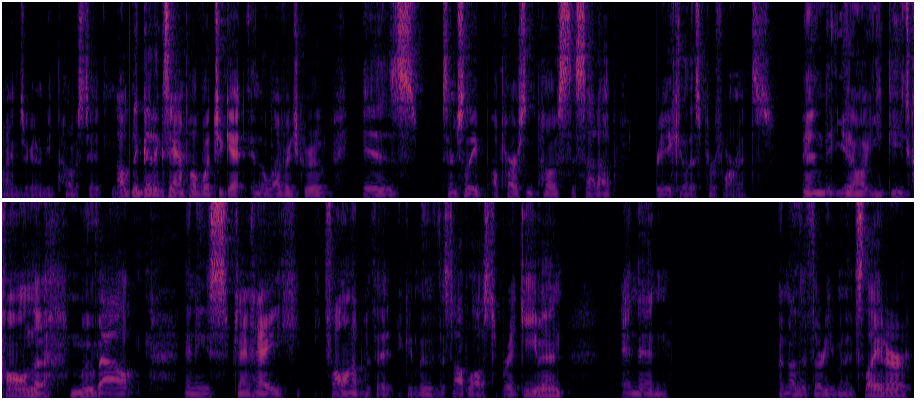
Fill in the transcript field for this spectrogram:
coins are going to be posted. Now, the good example of what you get in the leverage group is essentially a person posts the setup, ridiculous performance. And, you know, he's calling the move out. And he's saying, hey, he's following up with it. You can move the stop loss to break even. And then another 30 minutes later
